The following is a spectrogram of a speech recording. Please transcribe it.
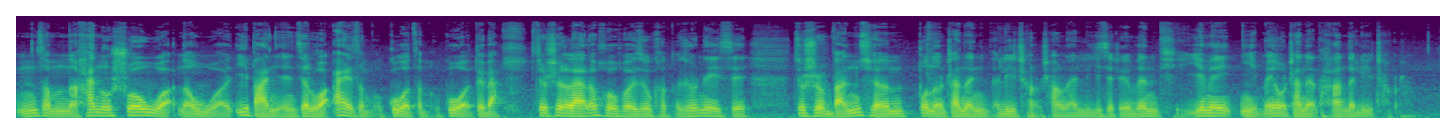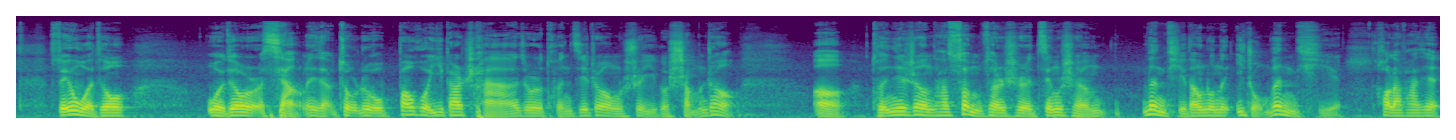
你怎么能还能说我呢？我一把年纪了，我爱怎么过怎么过，对吧？就是来来回回就可能就是那些，就是完全不能站在你的立场上来理解这个问题，因为你没有站在他的立场上，所以我就我就想了一下，就是包括一边查，就是囤积症是一个什么症。嗯，囤积症它算不算是精神问题当中的一种问题？后来发现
